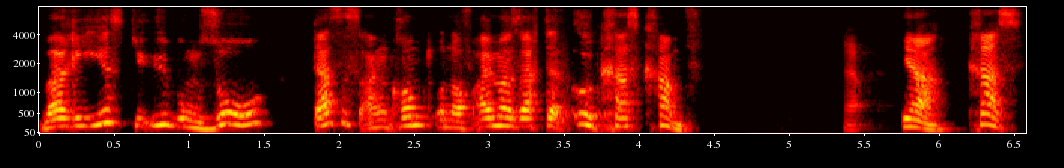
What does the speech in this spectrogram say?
variierst die Übung so, dass es ankommt und auf einmal sagt er, oh, krass, Krampf. Ja. Ja, krass.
